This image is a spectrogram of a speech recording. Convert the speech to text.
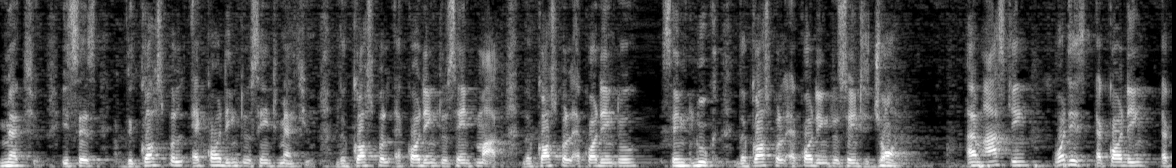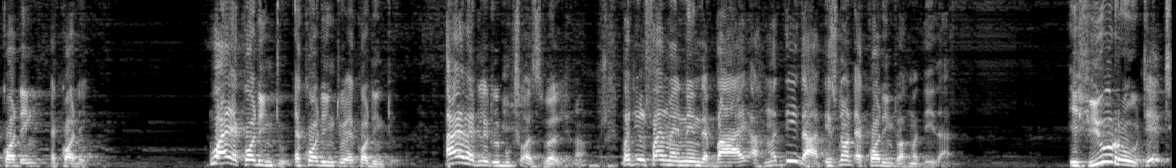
Matthew. It says the gospel according to Saint Matthew, the gospel according to Saint Mark, the gospel according to Saint Luke, the gospel according to Saint John. I'm asking, what is according, according, according? Why according to, according to, according to? I write little books as well, you know. But you'll find my name there by Ahmad Deedat. It's not according to Ahmad Deedat. If you wrote it,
